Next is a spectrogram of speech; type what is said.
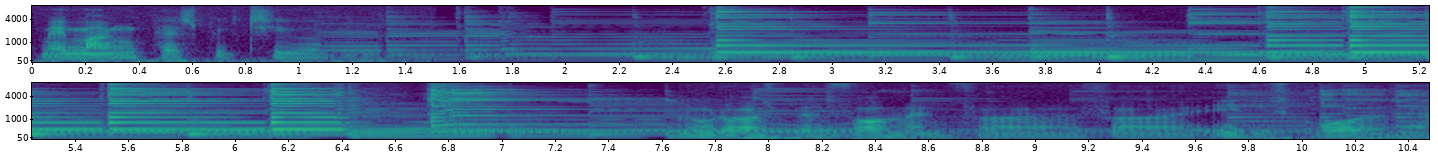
med mange perspektiver. Også blevet formand for, for etisk råd her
